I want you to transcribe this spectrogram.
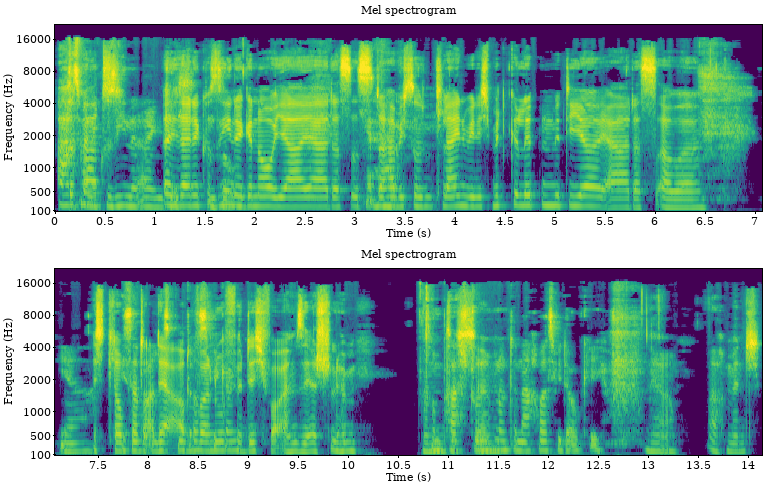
Ach, das ist meine Cousine eigentlich. Äh, deine Cousine, so. genau, ja, ja, das ist, ja, da ja. habe ich so ein klein wenig mitgelitten mit dir, ja, das aber, ja, ich glaube, der Abend war nur für dich vor allem sehr schlimm. So ein paar das, Stunden ähm, und danach war es wieder okay. Ja, ach Mensch.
